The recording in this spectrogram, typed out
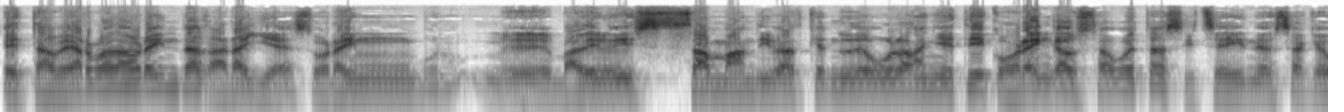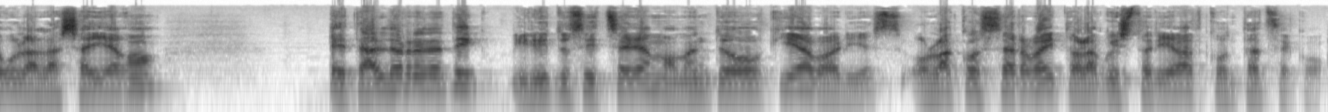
Eta behar bada orain da garaia, ez? Orain, bueno, e, badiru zama handi bat kendu degula gainetik, orain gauza huetaz, hitz egin dezakegula lasaiago, eta alde horretatik, iritu zitzaian momentu egokia, bari, ez? Olako zerbait, olako historia bat kontatzeko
